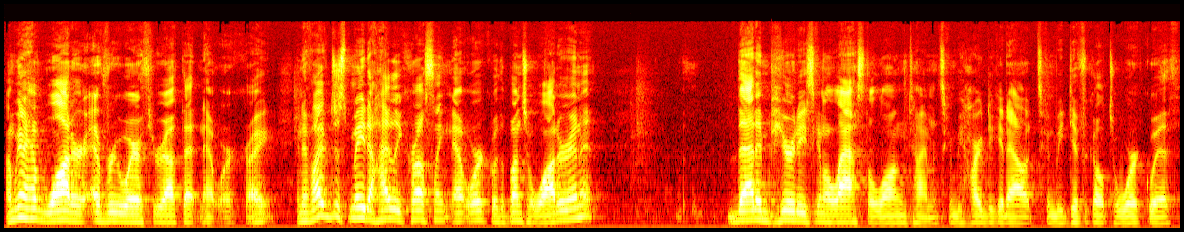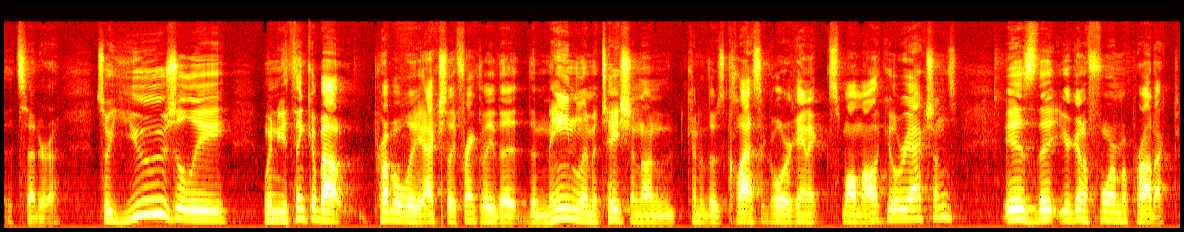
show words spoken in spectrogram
I'm going to have water everywhere throughout that network, right? And if I've just made a highly cross-linked network with a bunch of water in it, that impurity is going to last a long time. It's going to be hard to get out. It's going to be difficult to work with, et cetera. So usually when you think about probably actually frankly the, the main limitation on kind of those classical organic small molecule reactions is that you're going to form a product,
